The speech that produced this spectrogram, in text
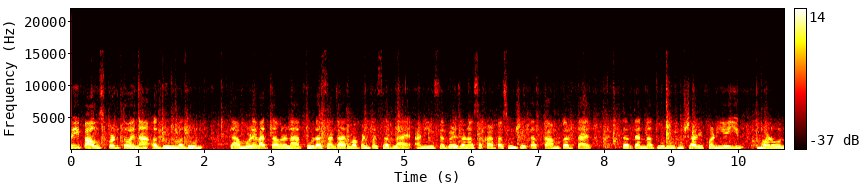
अवकाळी पाऊस पडतोय ना अधूनमधून त्यामुळे वातावरणात थोडासा गारवा पण पसरला आहे आणि सगळेजण सकाळपासून शेतात काम करतायत तर त्यांना थोडी हुशारी पण येईल. म्हणून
